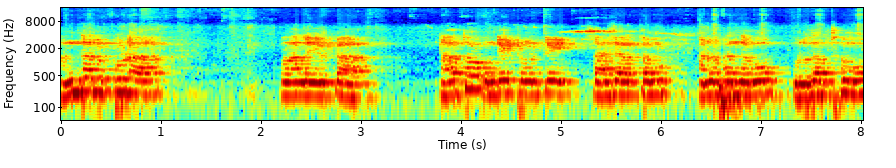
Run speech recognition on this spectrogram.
అందరూ కూడా వాళ్ళ యొక్క నాతో ఉండేటువంటి సహచరత్వము అనుబంధము మృదత్వము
